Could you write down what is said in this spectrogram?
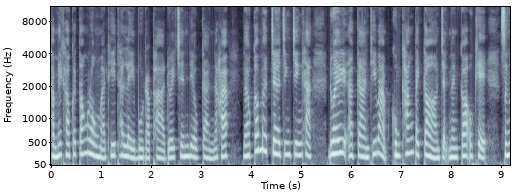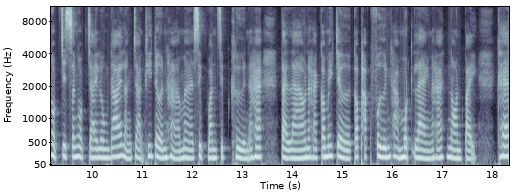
ทำให้เขาก็ต้องลงมาที่ทะเลบูรพาด้วยเช่นเดียวกันนะคะ แล้วก็มาเจอจริง ๆค่ะ ด้วยอาการที่แบบคุ้มข้างไปก่อน จากนั้นก็โอเค สงบจิตสงบใจลงได้หลังจากที่เดินหามา 10 วัน 10 คืนนะคะแต่แล้วนะคะก็ไม่เจอก็พักฟื้นค่ะ หมดแรงนะคะ นอนไปแค่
